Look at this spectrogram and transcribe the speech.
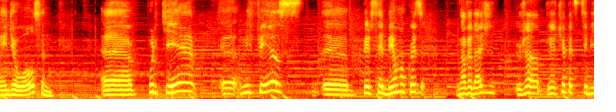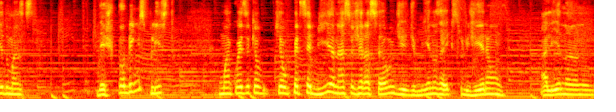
Angel Olsen, É, porque é, me fez é, perceber uma coisa. Na verdade, eu já, já tinha percebido, mas deixou bem explícito uma coisa que eu, que eu percebia nessa geração de, de minas aí que surgiram ali no- no-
